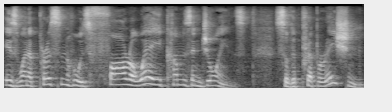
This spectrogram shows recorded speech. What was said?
is when a person who is far away comes and joins. So the preparation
